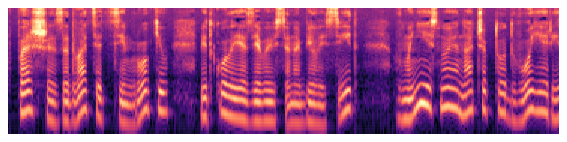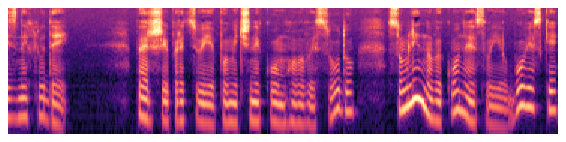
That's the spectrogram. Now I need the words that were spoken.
Вперше за 27 років, відколи я з'явився на білий світ, в мені існує начебто двоє різних людей. Перший працює помічником голови суду, сумлінно виконує свої обов'язки,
